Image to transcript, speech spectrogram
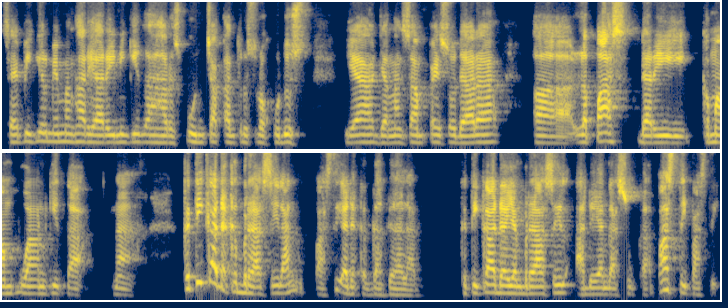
Saya pikir memang hari-hari ini kita harus puncakkan terus Roh Kudus. Ya, jangan sampai saudara uh, lepas dari kemampuan kita. Nah, ketika ada keberhasilan, pasti ada kegagalan. Ketika ada yang berhasil, ada yang nggak suka. Pasti, pasti.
